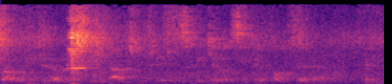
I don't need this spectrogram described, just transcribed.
سالونی که داره موسیقی پخش میشه موسیقی کلاسیک فاخره. خیلی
